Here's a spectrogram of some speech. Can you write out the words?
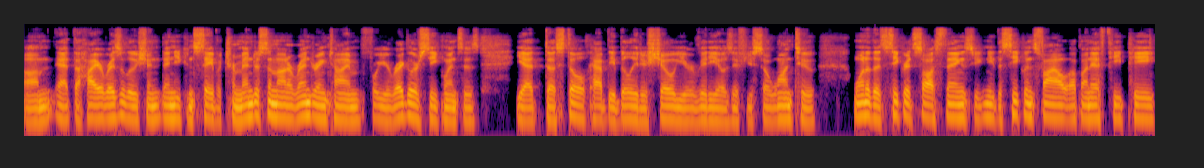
um, at the higher resolution, then you can save a tremendous amount of rendering time for your regular sequences, yet uh, still have the ability to show your videos if you so want to. One of the secret sauce things, you need the sequence file up on FPP,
